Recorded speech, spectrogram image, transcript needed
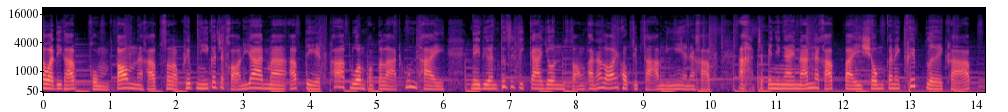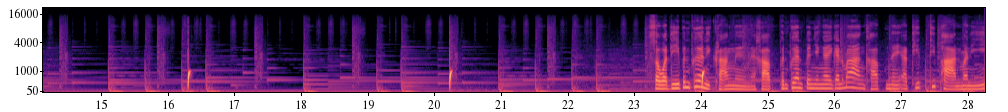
สวัสดีครับ ผมต้อมนะครับสำหรับคลิปนี้ก็จะขออนุญาตมาอัปเดตภาพรวมของตลาดหุ้นไทย ในเดือนพฤศจิกายน 2563 นี้นะครับอะจะเป็นยังไงนั้นนะครับ ไปชมกันในคลิปเลยครับสวัสดีเพื่อนๆอีกครั้งหนึ่งนะครับ เพื่อนๆเป็นยังไงกันบ้างครับ ในอาทิตย์ที่ผ่านมานี้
